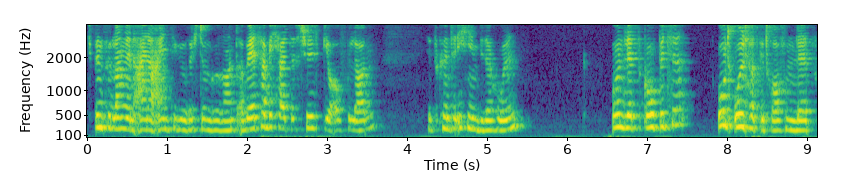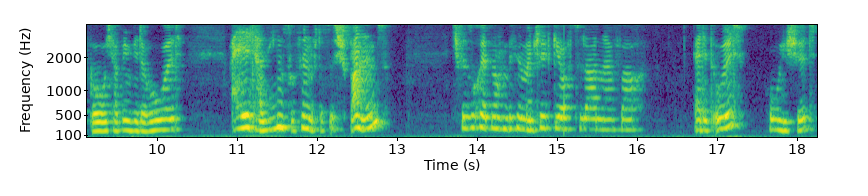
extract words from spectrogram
Ich bin zu lange in eine einzige Richtung gerannt. Aber jetzt habe ich halt das Schildgear aufgeladen. Jetzt könnte ich ihn wiederholen. Und let's go, bitte. Und Ult hat getroffen. Let's go. Ich habe ihn wiederholt. Alter, 7 zu 5. Das ist spannend. Ich versuche jetzt noch ein bisschen mein Schildgear aufzuladen einfach. Er hat jetzt Ult. Holy shit.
